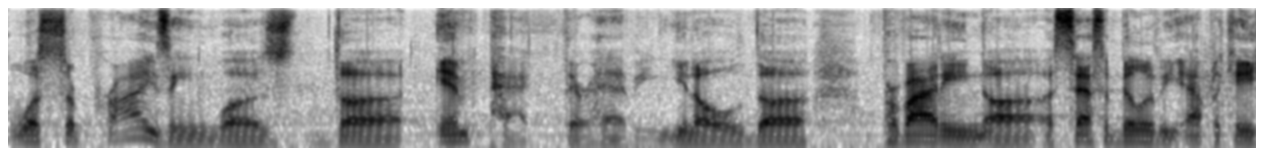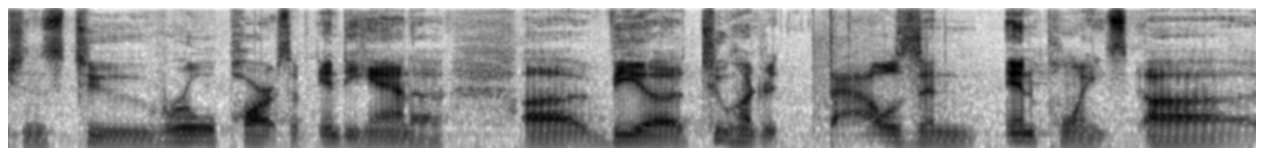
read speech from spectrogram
was surprising was the impact they're having. You know, the providing uh, accessibility applications to rural parts of Indiana uh, via 200,000 endpoints uh, uh,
